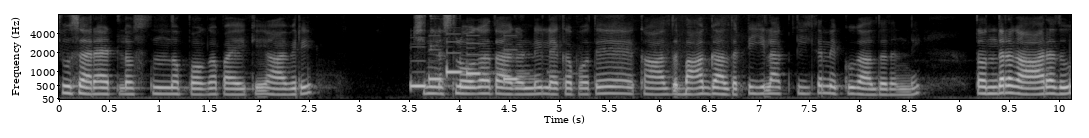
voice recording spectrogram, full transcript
చూసారా ఎట్లా వస్తుందో పొగ పైకి ఆవిరి. చిన్న స్లోగా తాగండి. లేకపోతే కాలు బాగా కాలుతుంది టీలా టీ కన్నా ఎక్కువ కాలుతుందండి తొందరగా ఆరదు.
